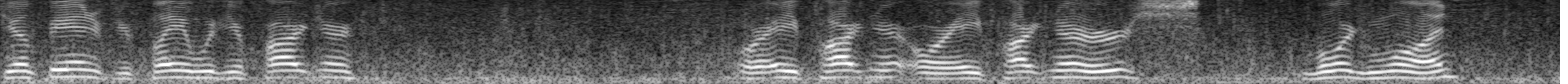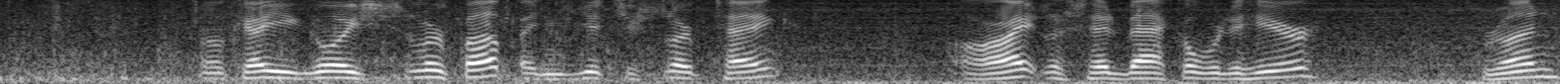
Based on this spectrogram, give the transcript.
Jump in if you're playing with your partner or a partner or a partners, more than one. Okay, you can always slurp up and get your slurp tank. All right, let's head back over to here. Run.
